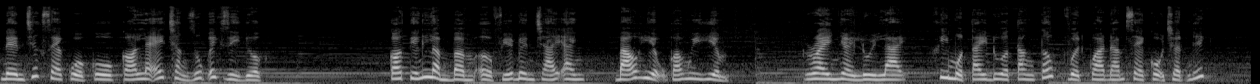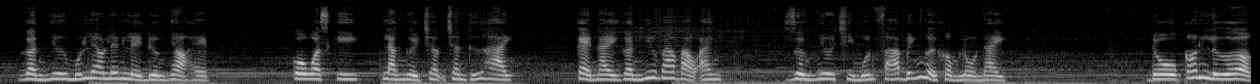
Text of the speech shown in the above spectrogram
nên chiếc xe của cô có lẽ chẳng giúp ích gì được. Có tiếng lầm bầm ở phía bên trái anh, báo hiệu có nguy hiểm. Gray nhảy lùi lại khi một tay đua tăng tốc vượt qua đám xe cộ chật ních, gần như muốn leo lên lề đường nhỏ hẹp. Kowalski là người chậm chân thứ hai. Kẻ này gần như va vào anh, dường như chỉ muốn phá bĩnh người khổng lồ này. Đồ con lừa,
